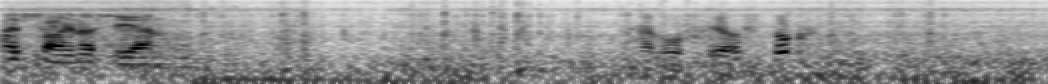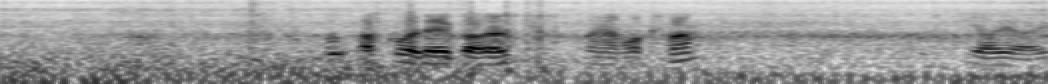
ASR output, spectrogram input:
Ez sajnos ilyen. Hello, sziasztok! Uh, a kolléga az olyan ott van. Jaj, jaj,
